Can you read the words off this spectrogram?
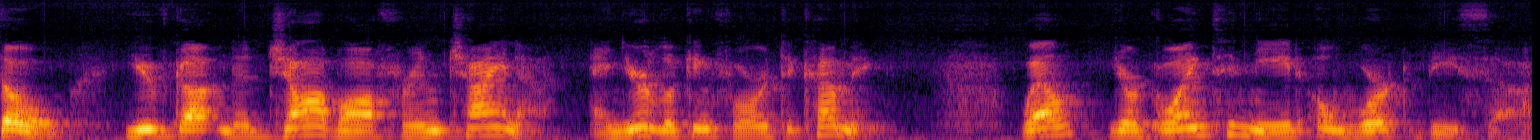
So, you've gotten a job offer in China and you're looking forward to coming. Well, you're going to need a work visa.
